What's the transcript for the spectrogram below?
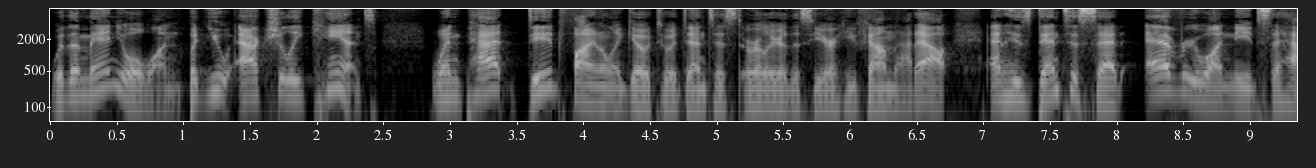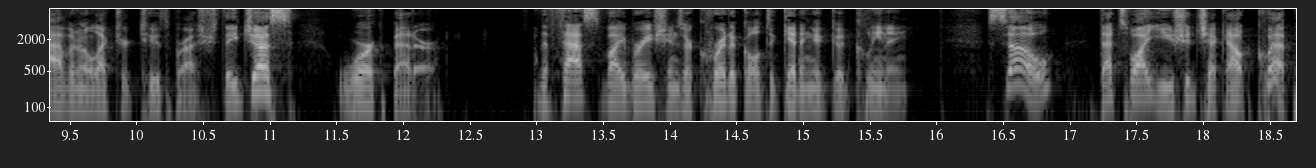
with a manual one. But you actually can't. When Pat did finally go to a dentist earlier this year, he found that out. And his dentist said everyone needs to have an electric toothbrush. They just work better. The fast vibrations are critical to getting a good cleaning. So, that's why you should check out Quip.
